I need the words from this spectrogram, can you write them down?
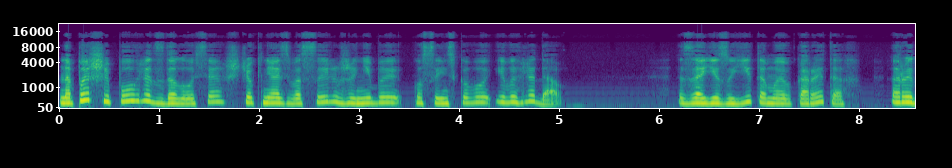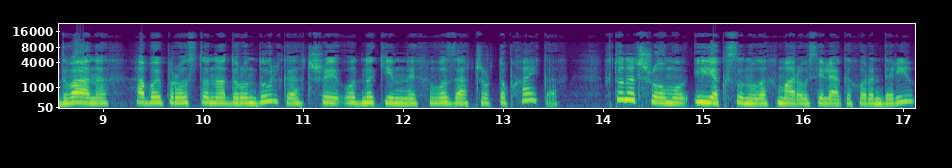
На перший погляд здалося, що князь Василь вже ніби Косинського і виглядав. За єзуїтами в каретах, ридванах або й просто на дорундульках чи однокінних возах чортопхайках хто на чому і як сунула хмара усіляких орендарів,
